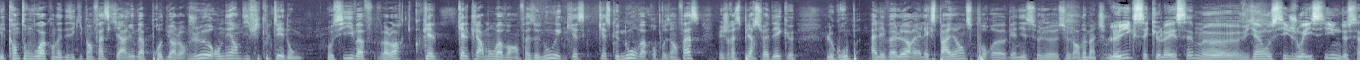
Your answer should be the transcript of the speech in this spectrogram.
Et quand on voit qu'on a des équipes en face qui arrivent à produire leur jeu, on est en difficulté. Donc aussi, il va falloir quel, quel Clermont on va avoir en face de nous et qu'est-ce que nous on va proposer en face. Mais je reste persuadé que le groupe a les valeurs et l'expérience pour euh, gagner ce, jeu- ce genre de match. Le X, c'est que l'ASM euh, vient aussi jouer ici une de ses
